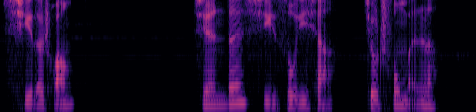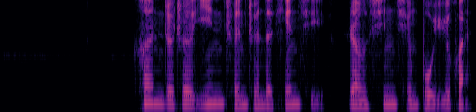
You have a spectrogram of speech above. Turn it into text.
起了床，简单洗漱一下就出门了。看着这阴沉沉的天气，让心情不愉快，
